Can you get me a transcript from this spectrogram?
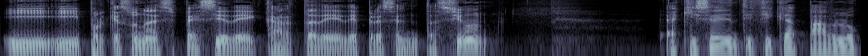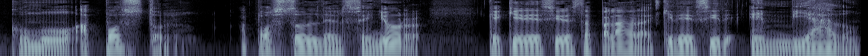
y, porque es una especie de carta de, presentación. Aquí se identifica a Pablo como apóstol, apóstol del Señor. ¿Qué quiere decir esta palabra? Quiere decir enviado.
